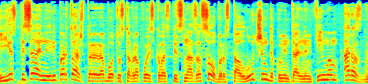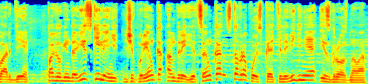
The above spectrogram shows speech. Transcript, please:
Ее специальный репортаж про работу Ставропольского спецназа СОБР стал лучшим документальным фильмом о Росгвардии. Павел Гендовицкий, Леонид Нечепуренко, Андрей Яценко, Ставропольское телевидение из Грозного.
